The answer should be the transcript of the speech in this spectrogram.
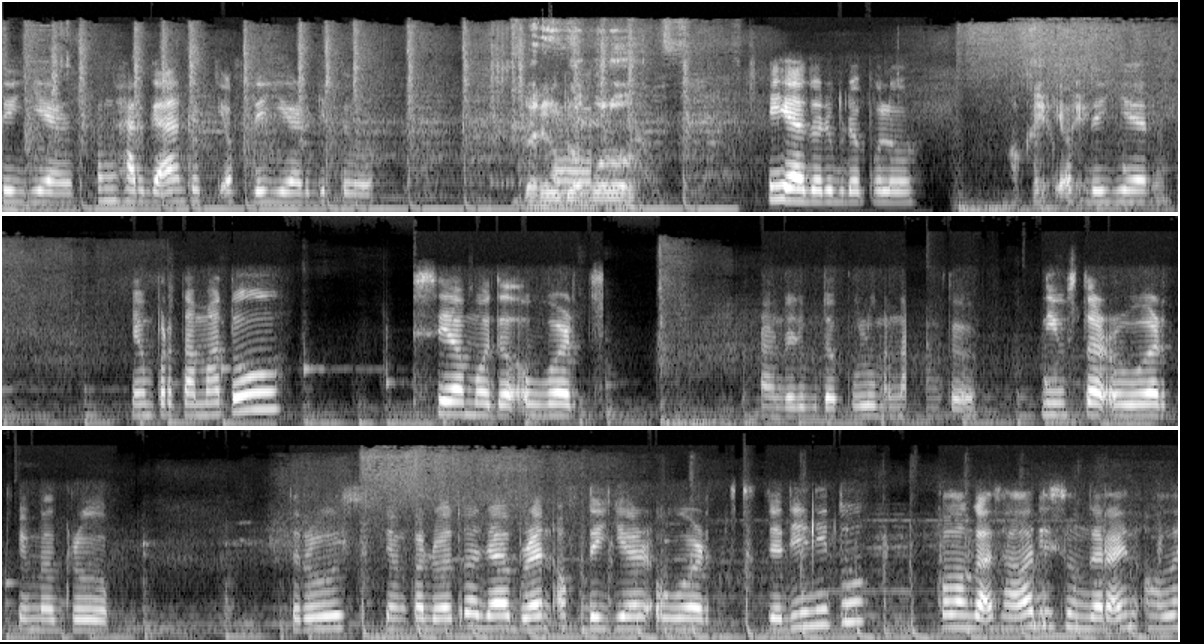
the year penghargaan rookie of the year gitu 2020 iya 2020 oke Rookie of oke the Year. Yang pertama tuh Asia Model Awards tahun 2020 menang tuh. New Star Award Female Group. Terus yang kedua tuh ada Brand of the Year Award. Jadi ini tuh kalau nggak salah diselenggarain oleh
